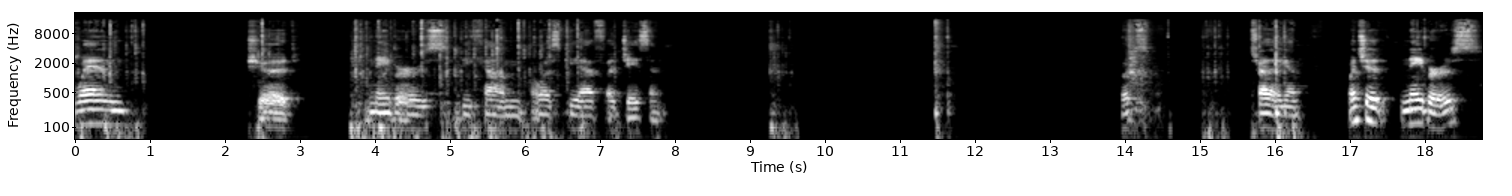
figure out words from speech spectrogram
when should neighbors become OSPF adjacent? Oops. Let's try that again. When should neighbors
